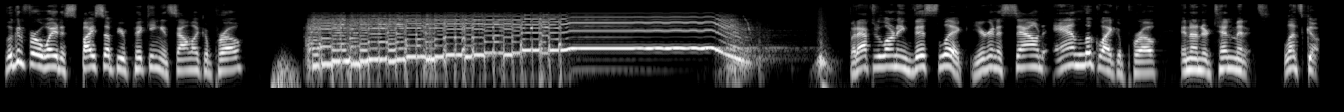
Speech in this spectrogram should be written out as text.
Looking for a way to spice up your picking and sound like a pro? But after learning this lick, you're gonna sound and look like a pro in under 10 minutes. Let's go.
